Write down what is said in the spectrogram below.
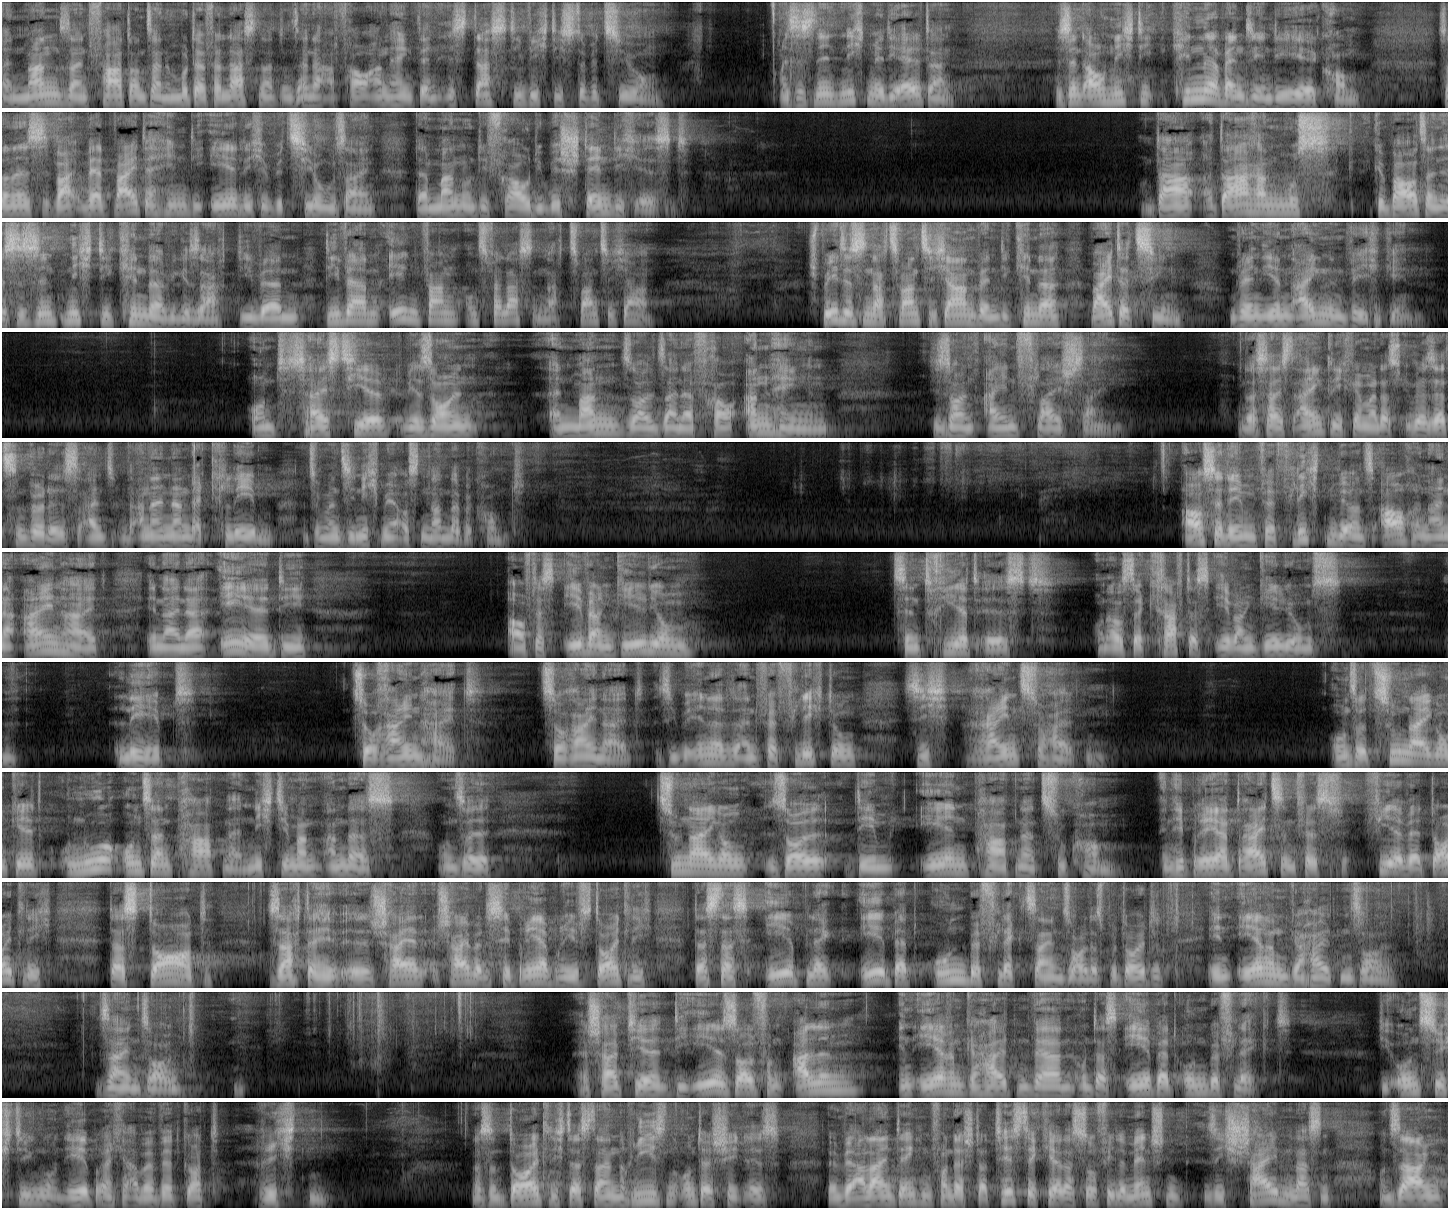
ein Mann seinen Vater und seine Mutter verlassen hat und seine Frau anhängt, dann ist das die wichtigste Beziehung. Es sind nicht mehr die Eltern. Es sind auch nicht die Kinder, wenn sie in die Ehe kommen, sondern es wird weiterhin die eheliche Beziehung sein, der Mann und die Frau, die beständig ist. Und da, daran muss gebaut sein. Es sind nicht die Kinder, wie gesagt, die werden, die werden irgendwann uns verlassen, nach 20 Jahren. Spätestens nach 20 Jahren werden die Kinder weiterziehen und werden ihren eigenen Weg gehen. Und es das heißt hier, wir sollen, ein Mann soll seiner Frau anhängen. Sie sollen ein Fleisch sein. Und das heißt eigentlich, wenn man das übersetzen würde, ist aneinander kleben, als wenn man sie nicht mehr auseinander bekommt. Außerdem verpflichten wir uns auch in einer Einheit, in einer Ehe, die auf das Evangelium zentriert ist und aus der Kraft des Evangeliums lebt, zur Reinheit, zur Reinheit. Sie beinhaltet eine Verpflichtung, sich reinzuhalten. Unsere Zuneigung gilt nur unseren Partnern, nicht jemand anders. Unsere Zuneigung soll dem Ehenpartner zukommen. In Hebräer 13, Vers 4 wird deutlich, dass dort, sagt der äh, Schreiber des Hebräerbriefs deutlich, dass das Ehebett unbefleckt sein soll. Das bedeutet, in Ehren gehalten soll, sein soll. Er schreibt hier, die Ehe soll von allen in Ehren gehalten werden und das Ehebett unbefleckt. Die Unzüchtigen und Ehebrecher aber wird Gott richten. Das ist deutlich, dass da ein Riesenunterschied ist wenn wir allein denken von der Statistik her, dass so viele Menschen sich scheiden lassen und sagen,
